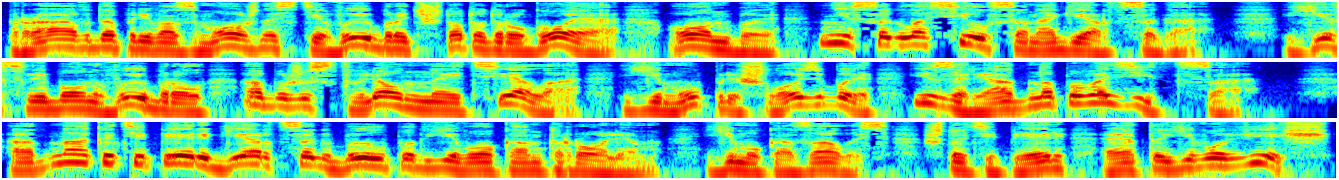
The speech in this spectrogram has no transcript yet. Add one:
Правда, при возможности выбрать что-то другое, он бы не согласился на герцога. Если бы он выбрал обожествленное тело, ему пришлось бы изрядно повозиться. Однако теперь герцог был под его контролем. Ему казалось, что теперь это его вещь,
